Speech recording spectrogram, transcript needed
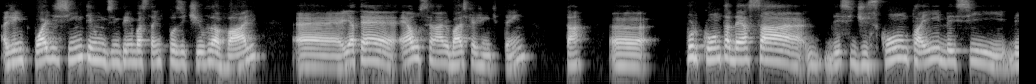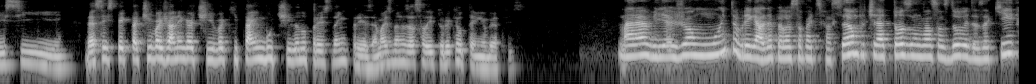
a gente pode sim ter um desempenho bastante positivo da Vale, é, e até é o cenário básico que a gente tem, tá? Uh, por conta dessa desse desconto aí, desse, desse dessa expectativa já negativa que está embutida no preço da empresa. É mais ou menos essa leitura que eu tenho, Beatriz. Maravilha. João, muito obrigada pela sua participação, por tirar todas as nossas dúvidas aqui.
